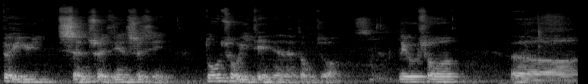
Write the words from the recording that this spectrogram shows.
对于省水这件事情多做一点点的动作，例如说，呃，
